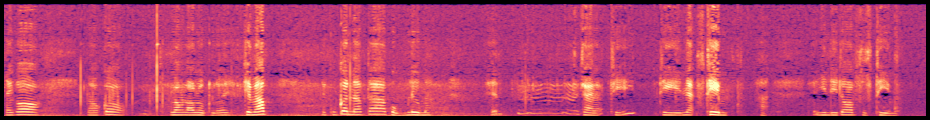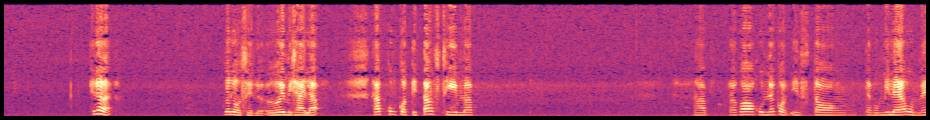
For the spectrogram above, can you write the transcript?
แล้วก็เราก็ลองดาวน์โหลดเลยโอเคไหมครับใน Google นะครับ ถ้าผมลืมนะเห็นใช่แหละทีทีเนี่ยสตรีมอะยินดีต้อนรับสู่สตรีมแค่นั้นแหละก็โหลดเสร็จเลย เอ้ย ไม่ใช่แล้ว ครับคุณกดติดตั้งสตรีมนะครับครับ แล้วก็คุณได้กด install แต่ผมมีแล้วผมไม่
